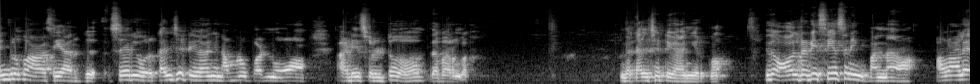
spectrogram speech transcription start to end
எங்களுக்கும் ஆசையாக இருக்குது சரி ஒரு கல்ச்சட்டி வாங்கி நம்மளும் பண்ணுவோம் அப்படின்னு சொல்லிட்டு இதை பாருங்க. இந்த கல்ச்சட்டி வாங்கியிருக்கோம். இது ஆல்ரெடி சீசனிங் பண்ணோம் அவளே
